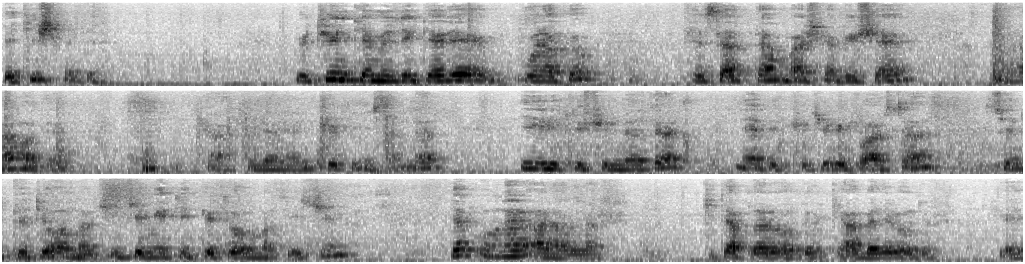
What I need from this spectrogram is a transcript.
yetişmedi. Bütün temizlikleri bırakıp fesattan başka bir şey aramadı. Kafirler yani kötü insanlar iyilik düşünmezler. Nerede kötülük varsa senin kötü olmak için, cemiyetin kötü olması için hep onları ararlar. Kitapları odur, Kabeleri odur, şey,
